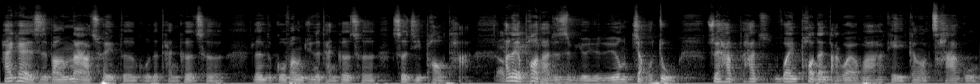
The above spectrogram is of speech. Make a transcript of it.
他一开始是帮纳粹德国的坦克车，那国防军的坦克车设计炮塔。他那个炮塔就是有有有种角度，所以他他万一炮弹打过来的话，他可以刚好擦过。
